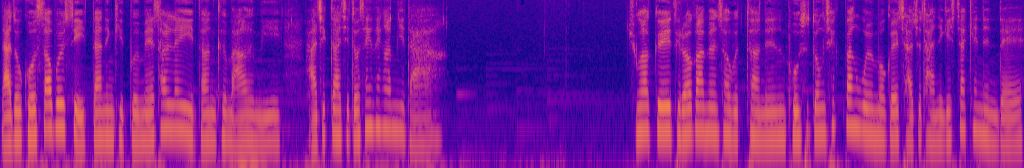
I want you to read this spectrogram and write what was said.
나도 곧 써볼 수 있다는 기쁨에 설레이던 그 마음이 아직까지도 생생합니다. 중학교에 들어가면서부터는 보수동 책방 골목을 자주 다니기 시작했는데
